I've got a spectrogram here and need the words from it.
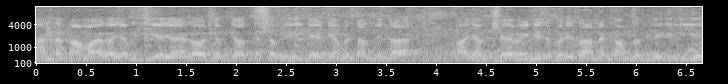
आइंदा काम आएगा जब दिया जाएगा और जब जाते हैं तब यही कह के हमें टाल देता है। आज हम छः महीने से परेशान हैं काम धंधे के लिए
